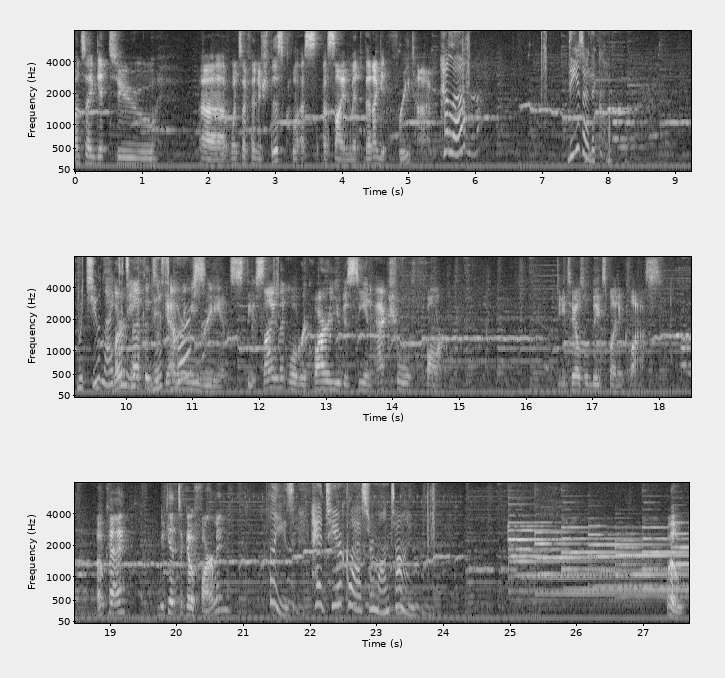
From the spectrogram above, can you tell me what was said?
Once I get to... Uh, once I finish this class assignment, then I get free time. Hello. These are the Would you like Learn to take methods this of gathering course? ingredients. The assignment will require you to see an actual farm. Details will be explained in class. Okay, we get to go farming? Please head to your classroom on time. Whoa.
